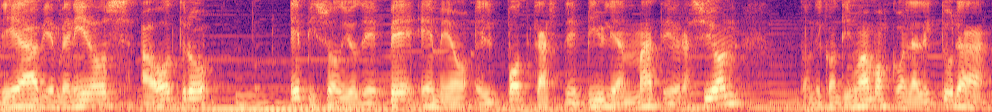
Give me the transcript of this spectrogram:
día, bienvenidos a otro episodio de PMO, el podcast de Biblia, Mate y Oración, donde continuamos con la lectura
